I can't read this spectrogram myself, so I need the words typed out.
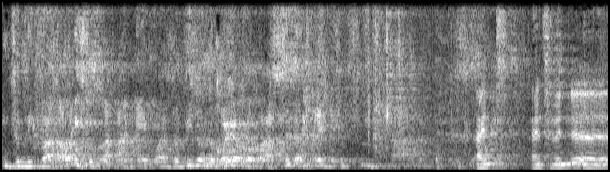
und für mich war es auch nicht so gerade angenehm. Also wie so eine Röhre warst du da drin für fünf Tage. Eins, eins wenn, äh,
